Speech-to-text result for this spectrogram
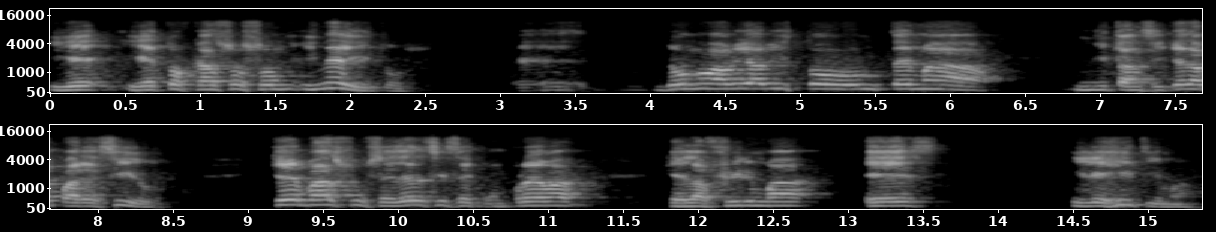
y, y estos casos son inéditos. Eh, yo no había visto un tema ni tan siquiera parecido. ¿Qué va a suceder si se comprueba que la firma es ilegítima?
